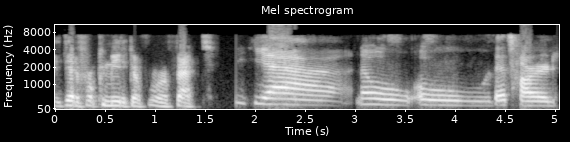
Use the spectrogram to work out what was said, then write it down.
they did it for comedic for effect. Yeah, no, oh, that's hard.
